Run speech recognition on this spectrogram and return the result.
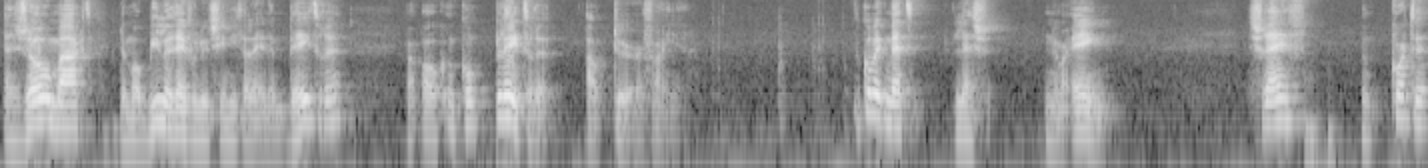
En zo maakt de mobiele revolutie niet alleen een betere, maar ook een completere auteur van je. Dan kom ik met les nummer 1. Schrijf een korte,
